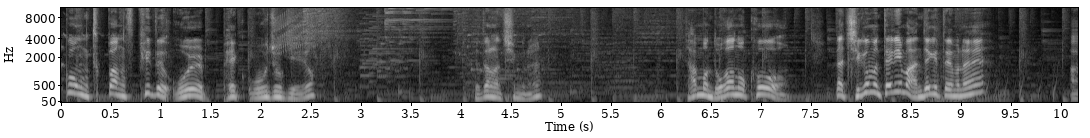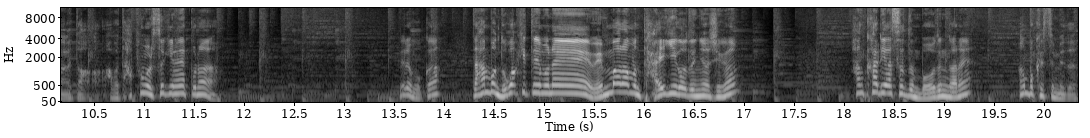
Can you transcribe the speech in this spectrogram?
특공 특방 스피드 올 105족이에요? 대단한 친구네. 자 한번 녹아놓고 일단 지금은 때리면 안 되기 때문에 아나 아, 맞다, 하품을 쓰긴 했구나. 때려볼까? 일단 한번 녹았기 때문에 웬만하면 다 이기거든요 지금. 한카리아스든 뭐든 간에 항복했습니다. 아,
